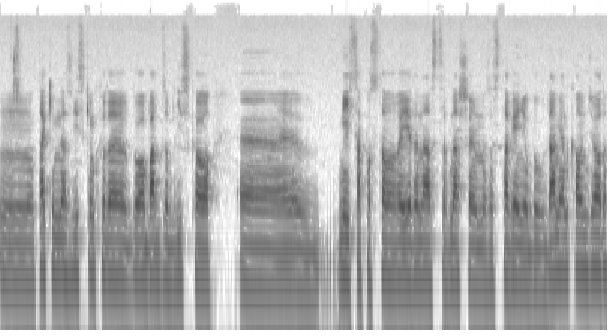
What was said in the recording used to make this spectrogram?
Mm, takim nazwiskiem, które było bardzo blisko e, miejsca w podstawowej 11 w naszym zestawieniu był Damian Kądzior. E,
